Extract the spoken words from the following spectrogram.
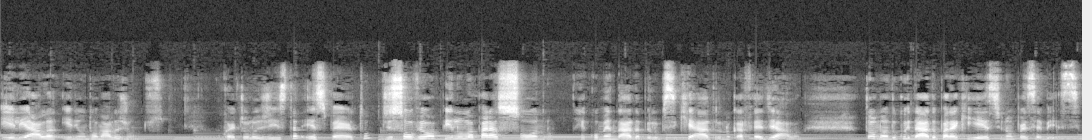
Ele e Alan iriam tomá-lo juntos. O cardiologista, esperto, dissolveu a pílula para sono recomendada pelo psiquiatra no café de Alan, tomando cuidado para que este não percebesse.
